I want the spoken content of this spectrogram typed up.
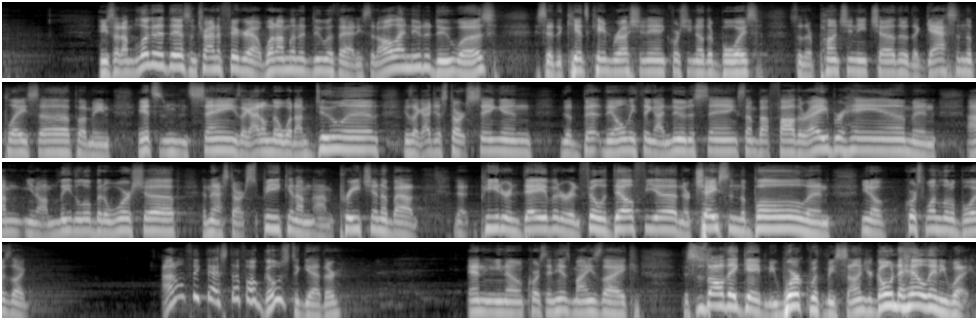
He said, I'm looking at this and trying to figure out what I'm going to do with that. He said, All I knew to do was, he said, the kids came rushing in. Of course, you know, they're boys, so they're punching each other, they're gassing the place up. I mean, it's insane. He's like, I don't know what I'm doing. He's like, I just start singing the, the only thing I knew to sing, something about Father Abraham, and I'm, you know, I'm leading a little bit of worship, and then I start speaking. I'm, I'm preaching about uh, Peter and David are in Philadelphia, and they're chasing the bull, and, you know, of course, one little boy's like, I don't think that stuff all goes together. And, you know, of course, in his mind, he's like, This is all they gave me. Work with me, son. You're going to hell anyway.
